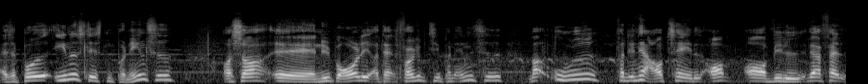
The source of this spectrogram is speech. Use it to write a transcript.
Altså både enhedslisten på den ene side, og så øh, Nye Borgerlige og Dansk Folkeparti på den anden side, var ude for den her aftale om at ville i hvert fald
